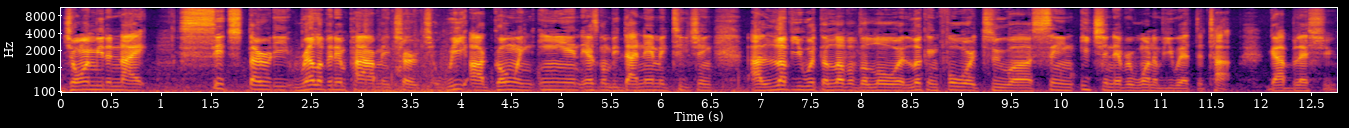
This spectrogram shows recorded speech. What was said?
join me tonight. 630 Relevant Empowerment Church. We are going in. There's going to be dynamic teaching. I love you with the love of the Lord. Looking forward to uh, seeing each and every one of you at the top. God bless you.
